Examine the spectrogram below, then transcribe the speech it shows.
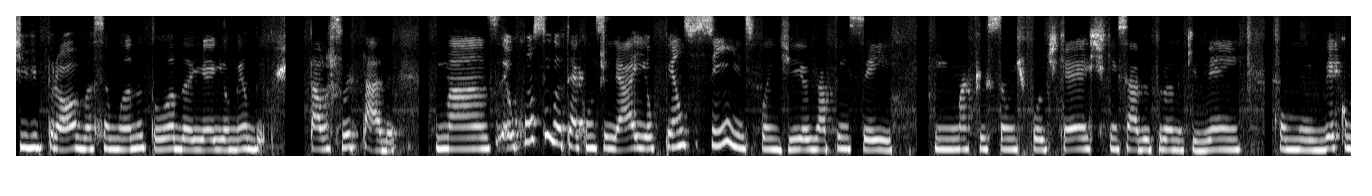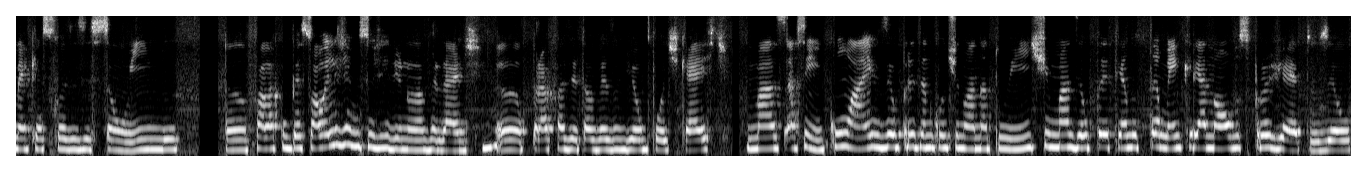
tive prova a semana toda, e aí eu, meu Deus, tava surtada. Mas eu consigo até conciliar e eu penso sim em expandir. Eu já pensei em uma questão de podcast, quem sabe pro ano que vem, como ver como é que as coisas estão indo. Uh, falar com o pessoal, eles já me sugeriram, na verdade, uh, para fazer talvez um dia um podcast. Mas, assim, com lives eu pretendo continuar na Twitch, mas eu pretendo também criar novos projetos. Eu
